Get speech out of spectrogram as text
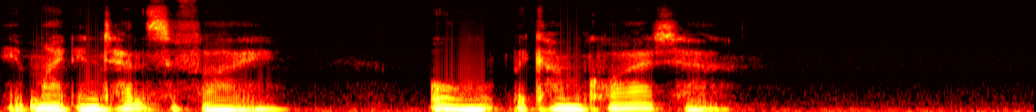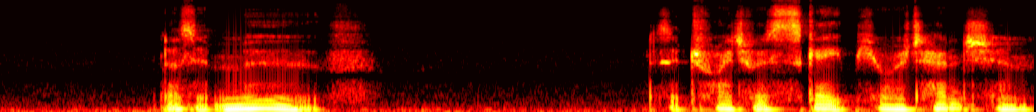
It might intensify or become quieter. Does it move? Does it try to escape your attention?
